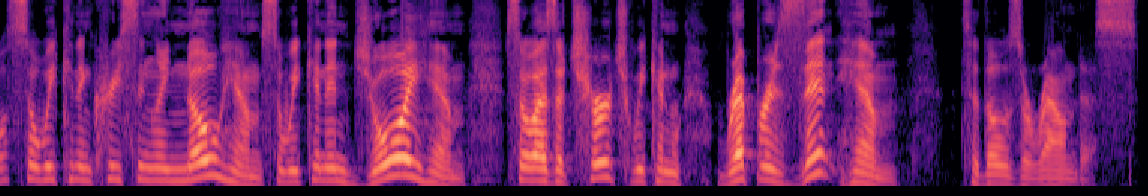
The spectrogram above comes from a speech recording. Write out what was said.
Well, so we can increasingly know him, so we can enjoy him, so as a church we can represent him to those around us.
